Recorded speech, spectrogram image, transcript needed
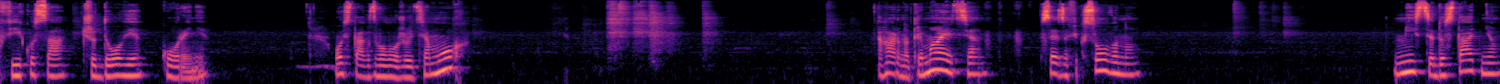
фікуса чудові корені. Ось так зволожується мох. Гарно тримається, все зафіксовано. Місця достатньо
